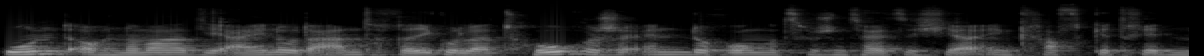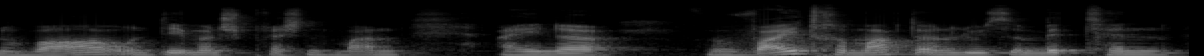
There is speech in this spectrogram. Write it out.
Und auch nochmal die eine oder andere regulatorische Änderung zwischenzeitlich ja in Kraft getreten war und dementsprechend man eine weitere Marktanalyse mitten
